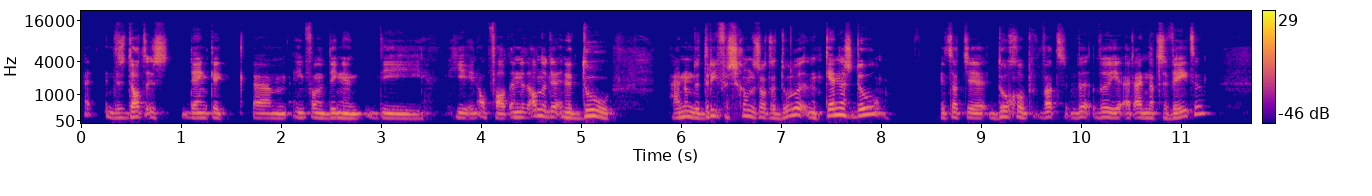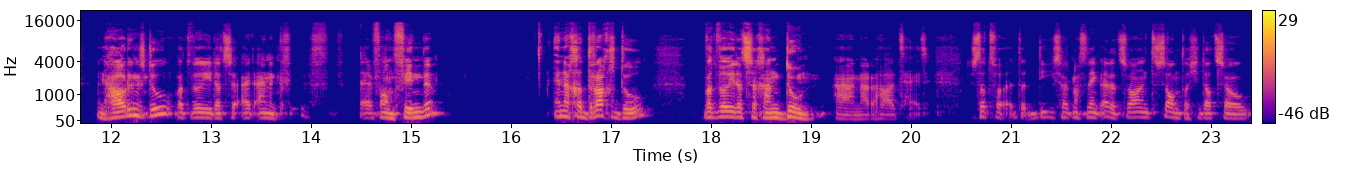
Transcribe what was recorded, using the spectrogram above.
Eh, dus dat is denk ik um, een van de dingen die hierin opvalt. En het andere, en het doel. Hij noemde drie verschillende soorten doelen. Een kennisdoel is dat je doelgroep, wat wil je uiteindelijk dat ze weten? Een houdingsdoel, wat wil je dat ze uiteindelijk ervan vinden? En een gedragsdoel, wat wil je dat ze gaan doen uh, na de hardheid? Dus dat, die zou ik nog denken, oh, dat is wel interessant als je dat zo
